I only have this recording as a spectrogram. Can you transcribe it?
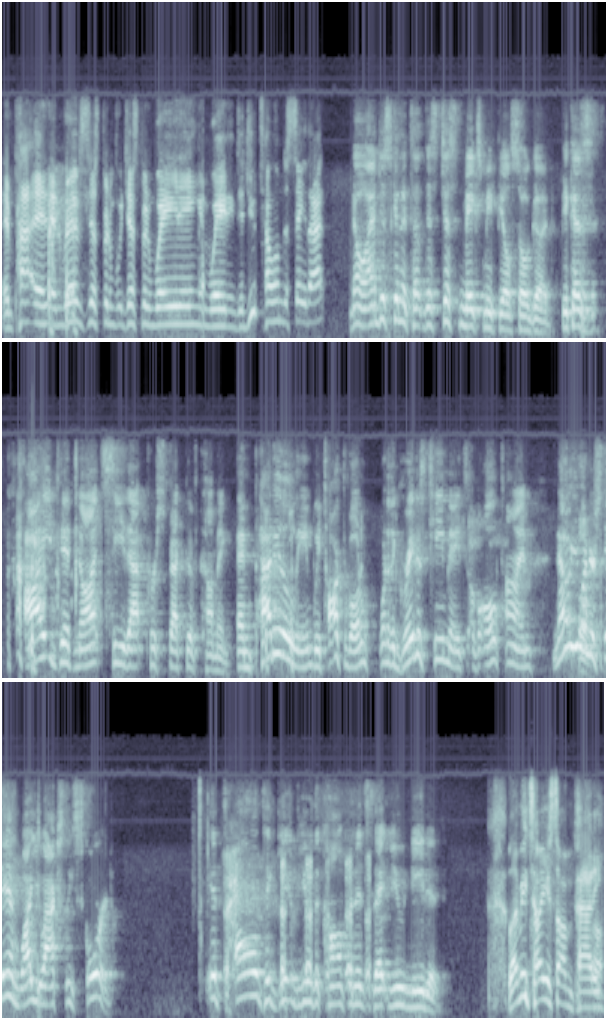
and Pat and, and Riv's just been just been waiting and waiting. Did you tell him to say that? No, I'm just gonna tell. This just makes me feel so good because I did not see that perspective coming. And Patty Lalime, we talked about him, one of the greatest teammates of all time. Now you oh. understand why you actually scored. It's all to give you the confidence that you needed. Let me tell you something, Patty. Oh.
